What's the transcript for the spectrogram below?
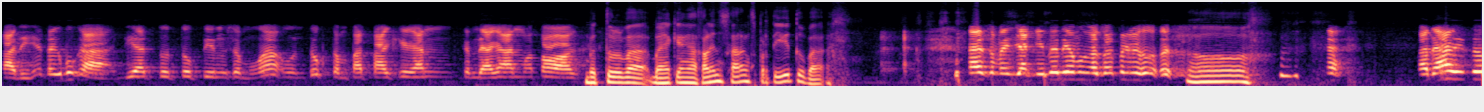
Tadinya terbuka, dia tutupin semua untuk tempat parkiran kendaraan motor. Betul pak, banyak yang ngakalin sekarang seperti itu pak. nah, semenjak itu dia menggosok terus. Oh. padahal itu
